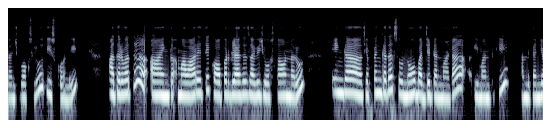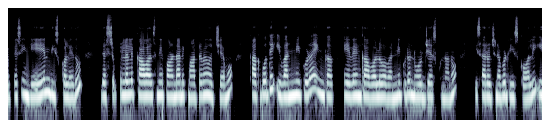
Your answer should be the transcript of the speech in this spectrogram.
లంచ్ బాక్సులు తీసుకోండి. ఆ తర్వాత ఇంకా మా వారైతే కాపర్ గ్లాసెస్ అవి చూస్తా ఉన్నారు. ఇంకా చెప్పాం కదా! సో, నో బడ్జెట్ అనమాట ఈ మంత్‌కి. అందుకని చెప్పేసి ఇంకేం తీసుకోలేదు. జస్ట్ పిల్లలకి కావాల్సినవి కొనడానికి మాత్రమే వచ్చాము. కాకపోతే ఇవన్నీ కూడా ఇంకా ఏవేం కావాలో అవన్నీ కూడా నోట్ చేసుకున్నాను. ఈసారి వచ్చినప్పుడు తీసుకోవాలి. ఈ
